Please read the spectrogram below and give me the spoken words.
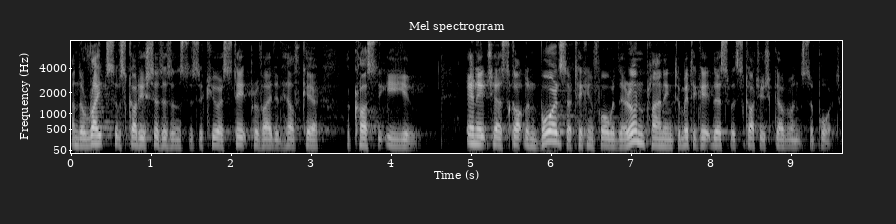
and the rights of Scottish citizens to secure state-provided healthcare across the EU. NHS Scotland boards are taking forward their own planning to mitigate this with Scottish Government support.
